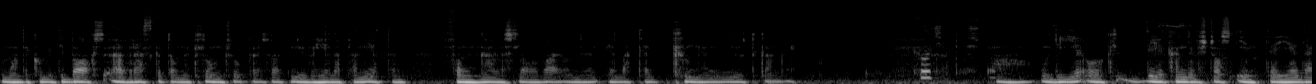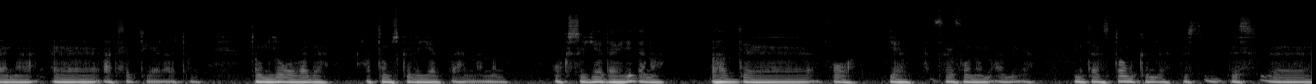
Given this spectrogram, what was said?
de hade kommit tillbaka och överraskat dem med clone troopers så att nu var hela planeten fångar och slavar under den elaka kungen Newt Gunray. Ja, och, det, och det kunde förstås inte jedierna eh, acceptera utan de lovade att de skulle hjälpa henne. Men också jedi-riddarna behövde få hjälp för att få någon armé. Inte ens de kunde bes, bes, eh,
